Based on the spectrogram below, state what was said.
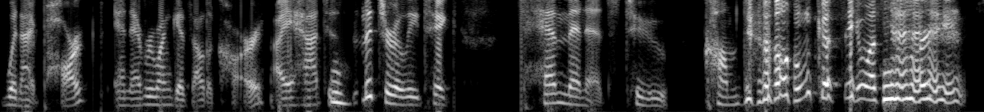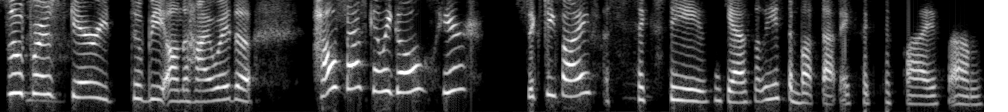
when I parked and everyone gets out of the car, I had to Mm. literally take ten minutes to calm down because it was super super scary to be on the highway. The how fast can we go here? Sixty five. 60, yes, at least about that, like 65. Um,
